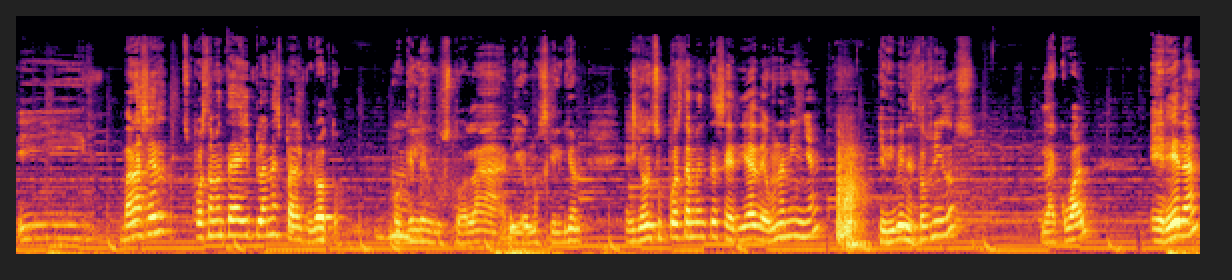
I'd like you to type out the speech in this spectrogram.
Y van a hacer, supuestamente hay planes para el piloto. Porque les gustó la, digamos que el guion. El guion supuestamente sería de una niña que vive en Estados Unidos. La cual hereda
